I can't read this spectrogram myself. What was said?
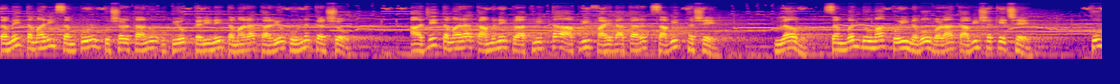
તમે તમારી સંપૂર્ણ કુશળતાનો ઉપયોગ કરીને તમારા કાર્યો પૂર્ણ કરશો. આજે તમારા કામને પ્રાથમિકતા આપવી ફાયદાકારક સાબિત થશે. લવ, સંબંધોમાં કોઈ નવો વળાંક આવી શકે છે. ખૂબ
